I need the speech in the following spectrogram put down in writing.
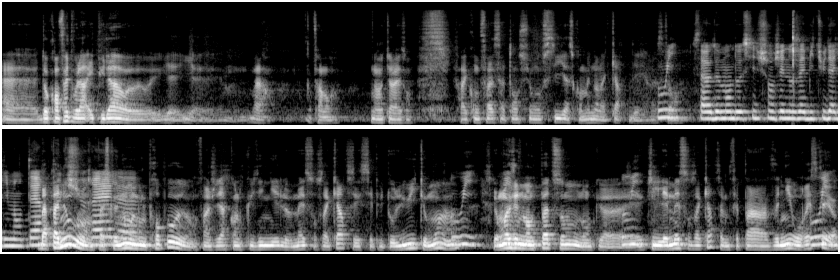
Euh, donc, en fait, voilà. Et puis là, il y a- il y a- voilà. Enfin bon. Non, tu as raison. Il faudrait qu'on fasse attention aussi à ce qu'on met dans la carte des restaurants. Oui, ça demande aussi de changer nos habitudes alimentaires. Bah pas nous, parce que nous on nous le propose. Enfin, je veux dire, quand le cuisinier le met sur sa carte, c'est plutôt lui que moi. hein. Oui. Parce que moi je ne demande pas de saumon, donc euh, Oui. qu'il les met sur sa carte, ça me fait pas venir ou rester. Oui. hein.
